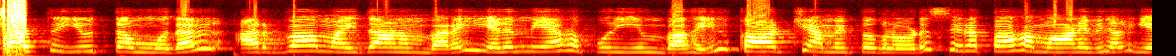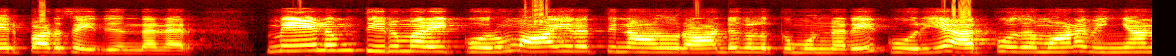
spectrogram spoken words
பத்து யுத்தம் முதல் அர்பா மைதானம் வரை எளிமையாக புரியும் வகையில் காட்சி அமைப்புகளோடு சிறப்பாக மாணவிகள் ஏற்பாடு செய்திருந்தனர். மேலும் திருமறை கூறும் ஆயிரத்தி நானூறு ஆண்டுகளுக்கு முன்னரே கூறிய அற்புதமான விஞ்ஞான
